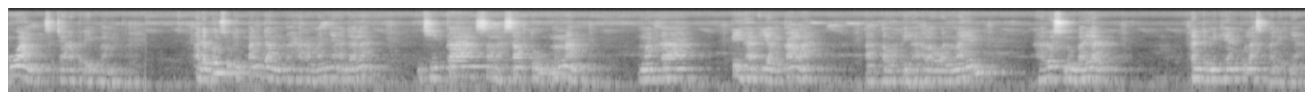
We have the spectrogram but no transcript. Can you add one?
uang secara berimbang. Adapun sudut pandang keharamannya adalah jika salah satu menang, maka pihak yang kalah atau pihak lawan main harus membayar dan demikian pula sebaliknya.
